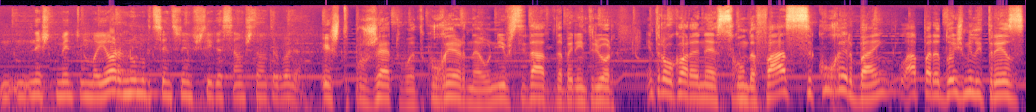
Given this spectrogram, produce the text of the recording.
neste momento o maior número de centros de investigação estão a trabalhar. Este projeto a decorrer na Universidade da Beira Interior entrou agora na segunda fase. Se correr bem, lá para 2013,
